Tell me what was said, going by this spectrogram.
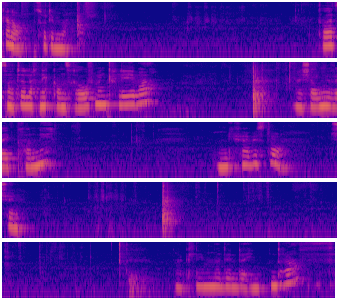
Genau, so den wir. Da jetzt natürlich nicht ganz rauf mit dem Kleber. Mal schauen, wie weit kann ich. Ungefähr bis da. Schön. Dann kleben wir den da hinten drauf.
